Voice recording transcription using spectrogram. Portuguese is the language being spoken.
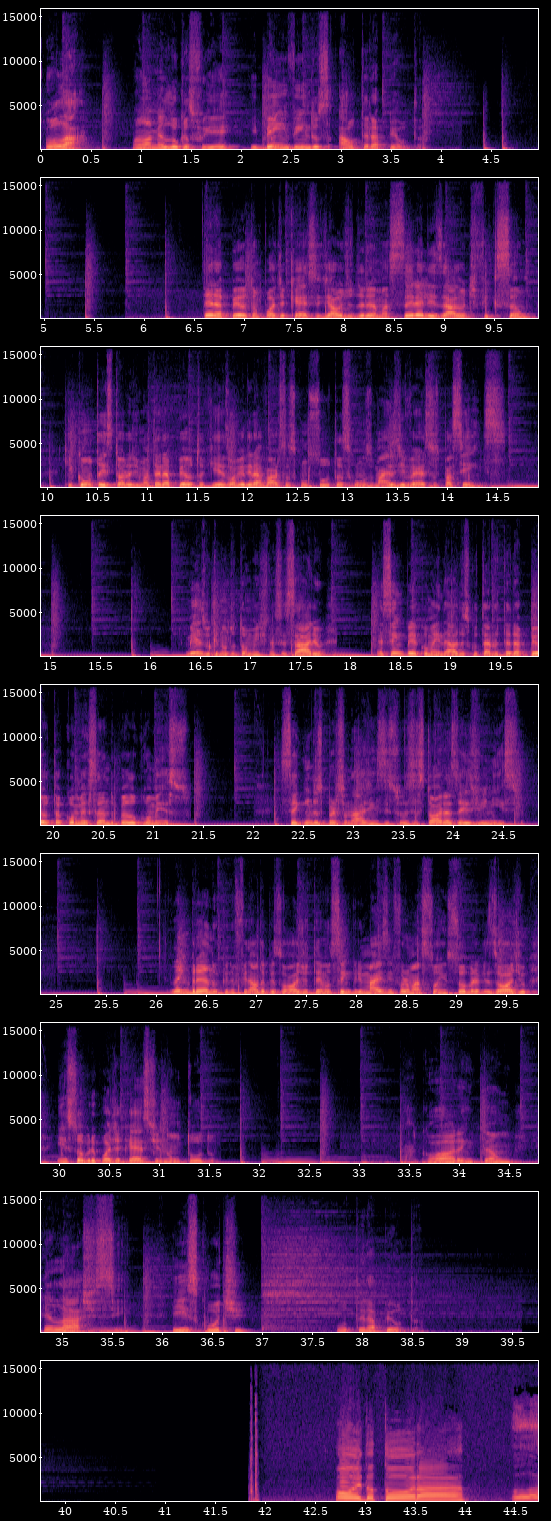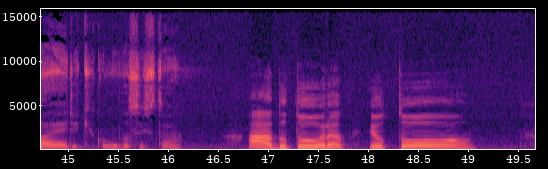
Olá, meu nome é Lucas Fouier e bem-vindos ao Terapeuta. Terapeuta é um podcast de audiodrama serializado de ficção, que conta a história de uma terapeuta que resolve gravar suas consultas com os mais diversos pacientes. Mesmo que não totalmente necessário, é sempre recomendado escutar o terapeuta começando pelo começo, seguindo os personagens e suas histórias desde o início. Lembrando que no final do episódio temos sempre mais informações sobre o episódio e sobre o podcast num todo. Agora então, relaxe-se e escute o terapeuta. Oi, doutora! Olá, Eric, como você está? Ah, doutora, eu tô.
